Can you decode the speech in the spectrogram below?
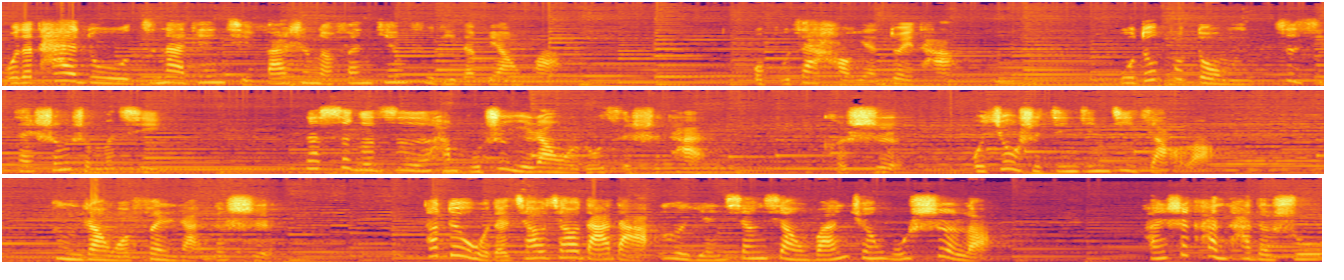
我的态度自那天起发生了翻天覆地的变化，我不再好言对他。我都不懂自己在生什么气，那四个字还不至于让我如此失态，可是我就是斤斤计较了。更让我愤然的是，他对我的敲敲打打、恶言相向完全无视了，还是看他的书、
